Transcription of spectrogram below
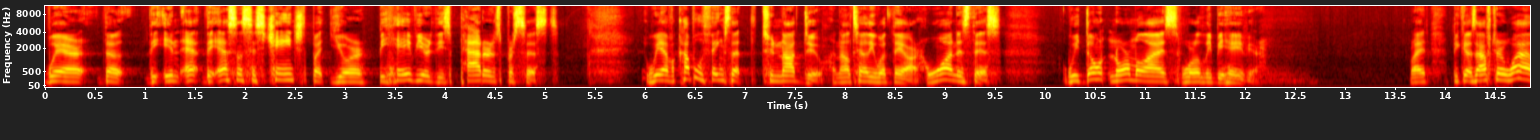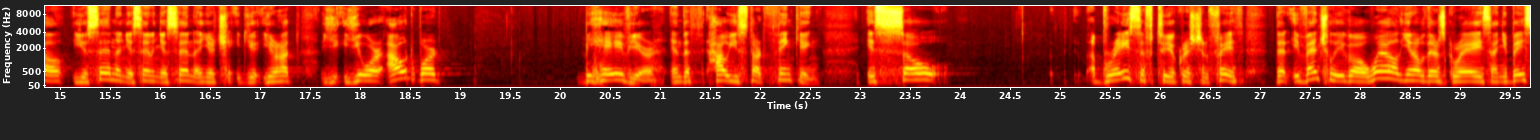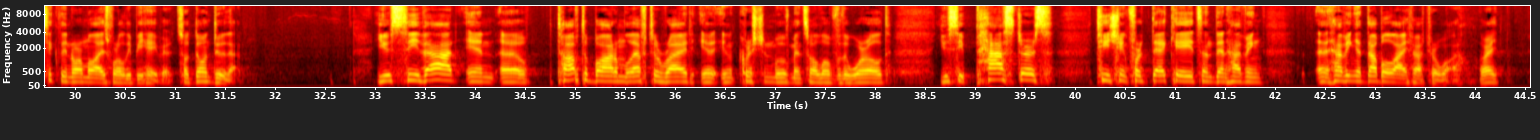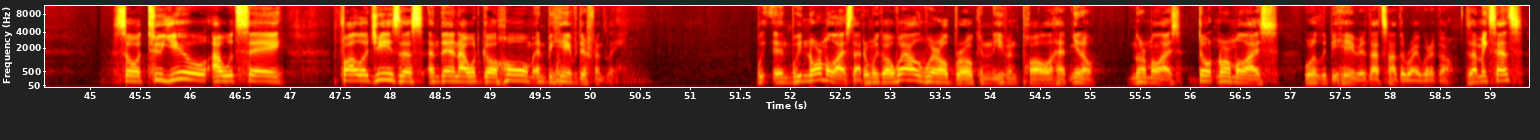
where the, the, in, the essence has changed, but your behavior, these patterns persist. We have a couple of things that to not do, and I'll tell you what they are. One is this we don't normalize worldly behavior right because after a while you sin and you sin and you sin and you're, you're not you, your outward behavior and the, how you start thinking is so abrasive to your Christian faith that eventually you go, well, you know, there's grace, and you basically normalize worldly behavior. So don't do that. You see that in uh, top to bottom, left to right, in, in Christian movements all over the world. You see pastors teaching for decades and then having, uh, having a double life after a while, right? So to you, I would say, follow Jesus, and then I would go home and behave differently. We, and we normalize that, and we go, well, we're all broken. Even Paul had, you know, normalize. Don't normalize worldly behavior. That's not the right way to go. Does that make sense?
